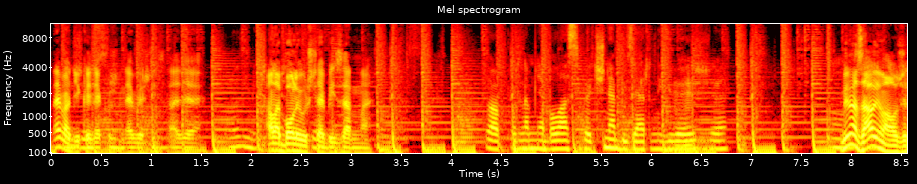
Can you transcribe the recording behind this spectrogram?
nevadí, takže keď si- akože nevieš, nič sa Ale boli už tie bizarné. To podľa mňa bola asi väčšina bizarných, vieš, že... By ma zaujímalo, že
